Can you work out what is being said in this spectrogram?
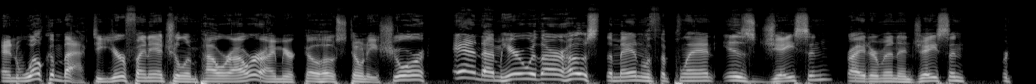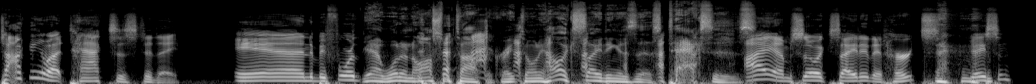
And welcome back to your Financial Empower Hour. I'm your co host, Tony Shore. And I'm here with our host, the man with the plan is Jason Kreiderman. And Jason, we're talking about taxes today. And before Yeah, what an awesome topic, right, Tony? How exciting is this? Taxes. I am so excited it hurts, Jason.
